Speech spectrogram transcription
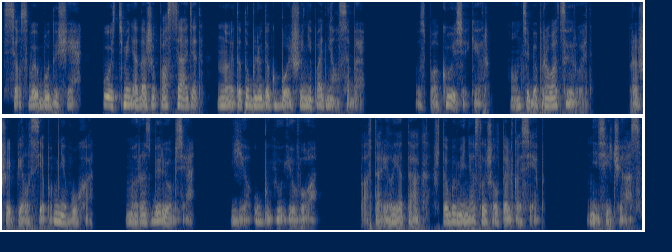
все свое будущее. Пусть меня даже посадят, но этот ублюдок больше не поднялся бы». «Успокойся, Кир, он тебя провоцирует», – прошипел Сеп мне в ухо. Мы разберемся. Я убью его. Повторил я так, чтобы меня слышал только Сеп. Не сейчас,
